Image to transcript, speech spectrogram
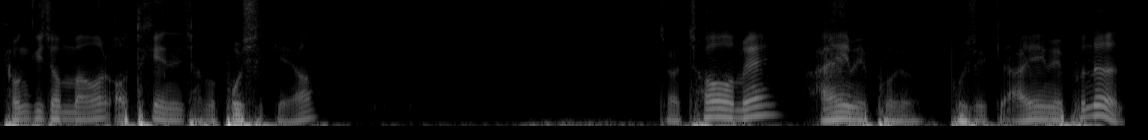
경기 전망을 어떻게 했는지 한번 보실게요. 자, 처음에 IMF 보실게요. IMF는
